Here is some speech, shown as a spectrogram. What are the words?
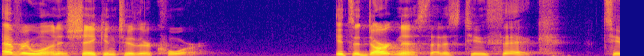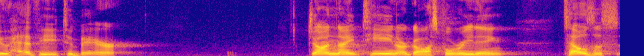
Everyone is shaken to their core. It's a darkness that is too thick too heavy to bear. John 19, our gospel reading, tells us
